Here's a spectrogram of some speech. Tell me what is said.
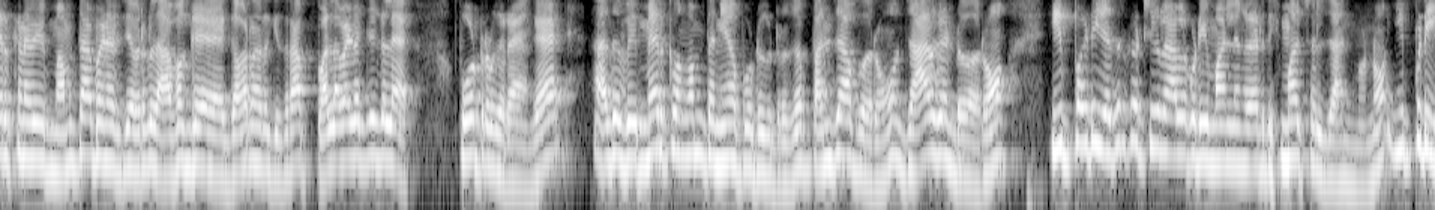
ஏற்கனவே மம்தா பானர்ஜி அவர்கள் அவங்க கவர்னருக்கு எதிராக பல வழக்குகளை போட்டிருக்கிறாங்க. அது மேற்கு வங்கம் தனியாக போட்டுக்கிட்டு இருக்கு. பஞ்சாப் வரும் ஜார்க்கண்ட் வரும். இப்படி எதிர்க்கட்சிகள் ஆளக்கூடிய மாநிலங்கள் எடுத்து ஹிமாச்சல் ஜாயின் பண்ணும். இப்படி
